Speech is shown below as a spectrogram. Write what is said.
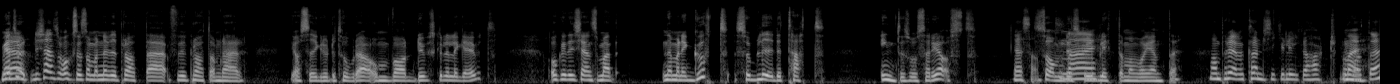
Men jag tror, det kjennes også som når vi prater, for vi prater om det her, jeg, Sigrid og Tora, om hva du skulle legge ut. Og det kjennes som at når man er gutt så blir det tatt ikke så seriøst Det er sant. som det skulle blitt om man var jente. Man prøver kanskje ikke like hardt, på en Nei. måte.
